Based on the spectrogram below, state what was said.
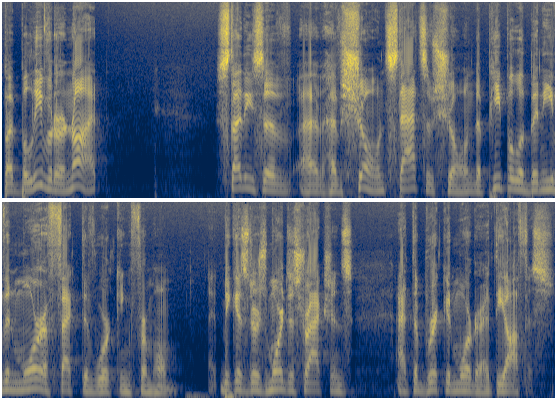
But believe it or not, studies have, have shown, stats have shown that people have been even more effective working from home because there's more distractions at the brick and mortar, at the office.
